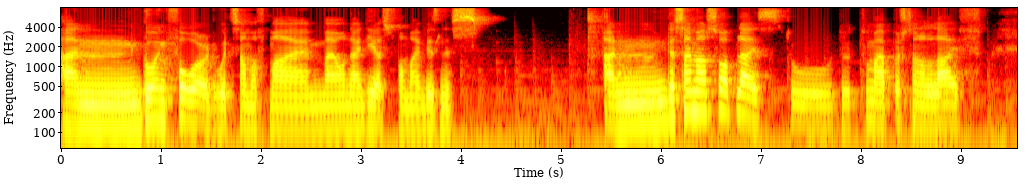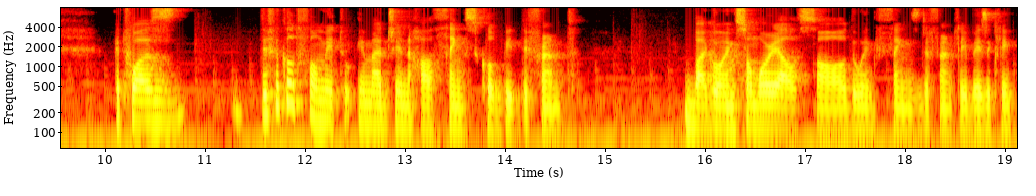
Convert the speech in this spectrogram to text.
and going forward with some of my, my own ideas for my business. And the same also applies to, to, to my personal life. It was difficult for me to imagine how things could be different by going somewhere else or doing things differently, basically.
